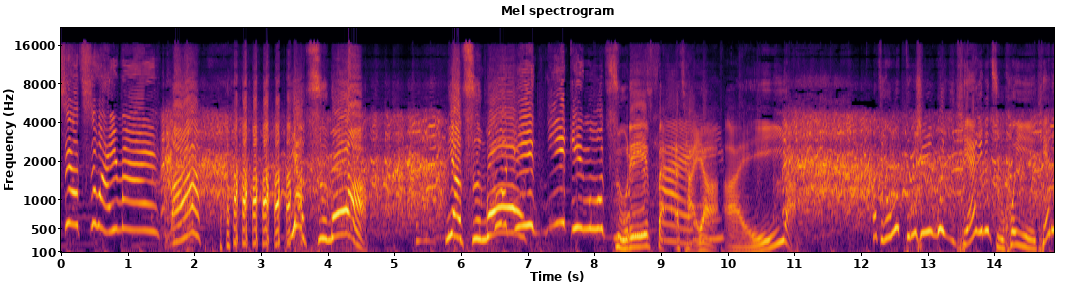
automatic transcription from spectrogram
是要吃外卖啊！你要吃我啊？你要吃我？你你给我做的饭菜呀？哎呀！那这个我东西我一天给你做可以，天天给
